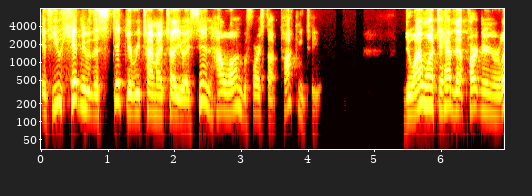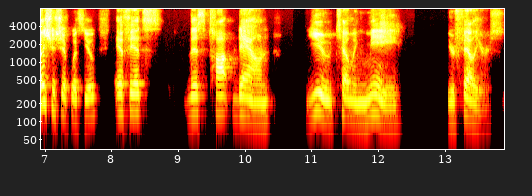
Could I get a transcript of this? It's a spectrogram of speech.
if you hit me with a stick every time I tell you I sin, how long before I stop talking to you? Do I want to have that partnering relationship with you if it's this top down, you telling me your failures?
